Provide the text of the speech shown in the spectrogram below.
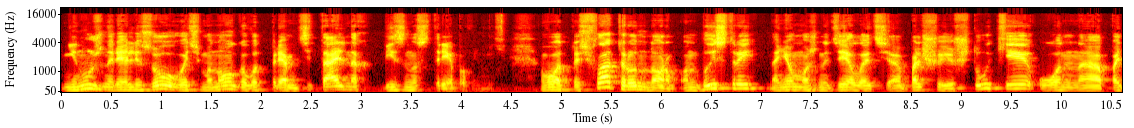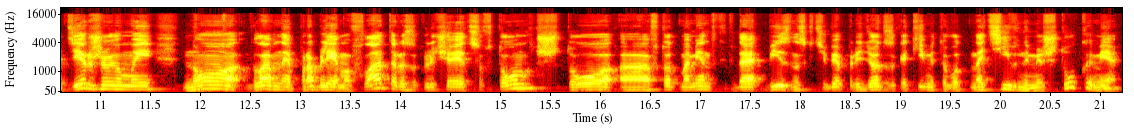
не нужно реализовывать много вот прям детальных бизнес-требований. Вот, то есть Flutter, он норм, он быстрый, на нем можно делать э, большие штуки, он э, поддерживаемый, но главная проблема Flutter заключается в том, что э, в тот момент, когда бизнес к тебе придет за какими-то вот нативными штуками,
